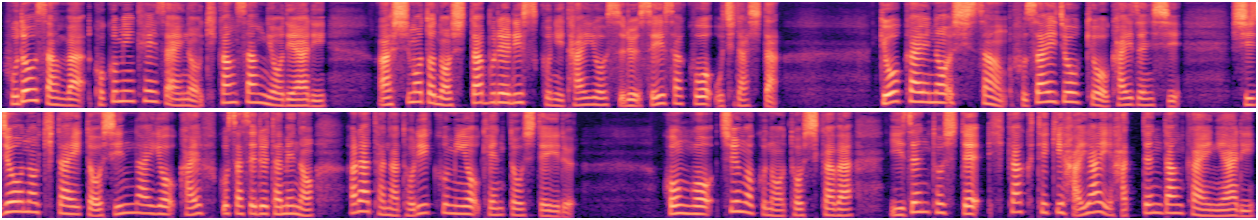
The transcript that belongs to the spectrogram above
不動産は国民経済の基幹産業であり、足元の下振れリスクに対応する政策を打ち出した。業界の資産、負債状況を改善し、市場の期待と信頼を回復させるための新たな取り組みを検討している。今後、中国の都市化は依然として比較的早い発展段階にあり、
